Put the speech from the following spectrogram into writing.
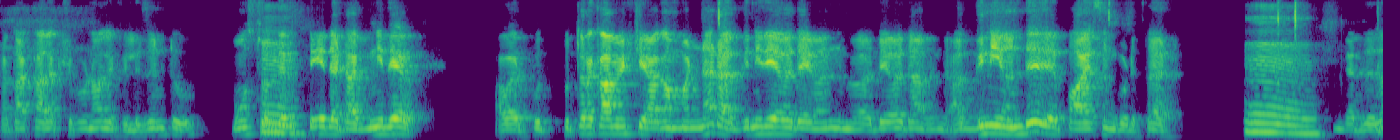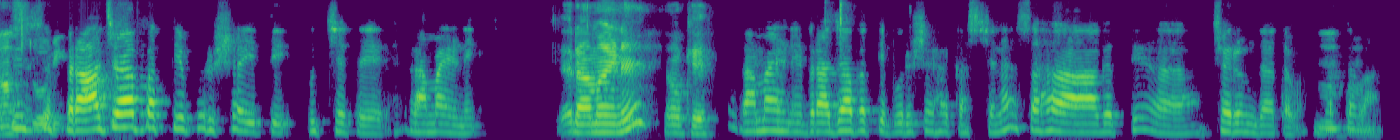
kathakala kshipurnal if you listen to most of them Hmm. say that Agni Dev, our Put- Putra Kamesh Yagam பண்ணார் அக்னி தேவ தேவன் தேவதா அக்னி வந்து பாயசம் கொடுத்தார் Hmm. தான் ஸ்டோரி प्राजापत्यपुरुष इति उच्यते रामायणे Ramayana, okay. रामायणे प्राजापत्यपुरुषः कश्चन सः आगत्य चरुं दातवान् Mhm. दत्तवान्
